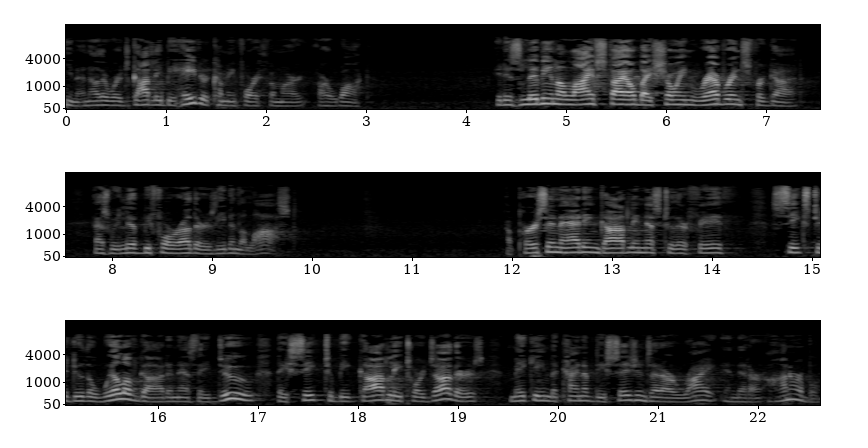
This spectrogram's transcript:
You know, in other words, godly behavior coming forth from our, our walk. It is living a lifestyle by showing reverence for God as we live before others, even the lost. A person adding godliness to their faith seeks to do the will of God, and as they do, they seek to be godly towards others, making the kind of decisions that are right and that are honorable.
